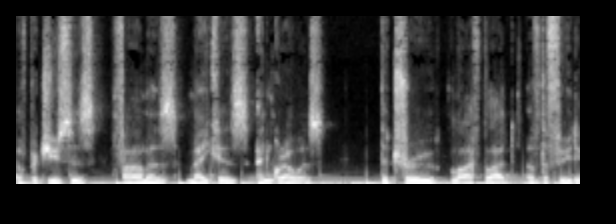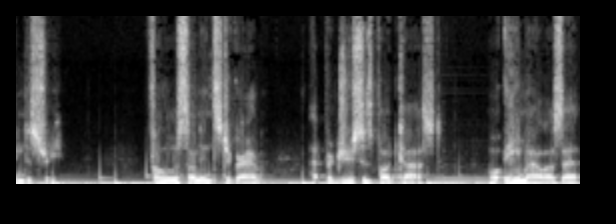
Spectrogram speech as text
of producers, farmers, makers, and growers, the true lifeblood of the food industry. Follow us on Instagram at Producers Podcast or email us at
